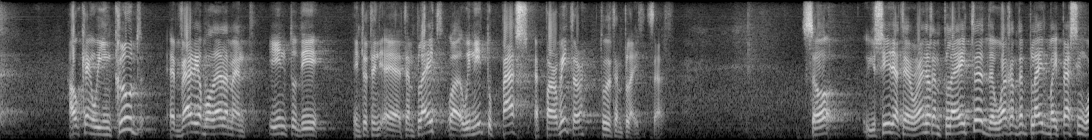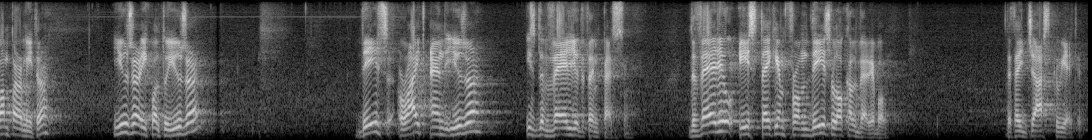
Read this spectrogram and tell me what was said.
How can we include a variable element into the into the uh, template? Well, we need to pass a parameter to the template itself. So you see that a render template, the welcome template, by passing one parameter, user equal to user, this right-hand user is the value that I'm passing. The value is taken from this local variable that I just created.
